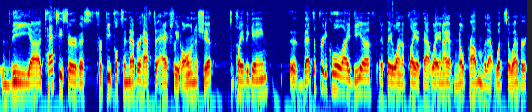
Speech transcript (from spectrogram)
The uh, taxi service for people to never have to actually own a ship to play the game. Uh, that's a pretty cool idea if they want to play it that way, and I have no problem with that whatsoever.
